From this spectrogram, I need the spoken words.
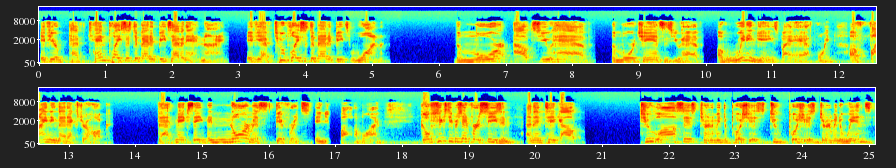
if you have 10 places to bet, it beats having at nine. If you have two places to bet, it beats one. The more outs you have, the more chances you have of winning games by a half point, of finding that extra hook. That makes an enormous difference in your bottom line. Go 60% for a season and then take out two losses, turn them into pushes, two pushes, turn them into wins.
